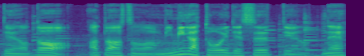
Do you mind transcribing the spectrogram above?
っていうのと、あとはその耳が遠いですっていうのね、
